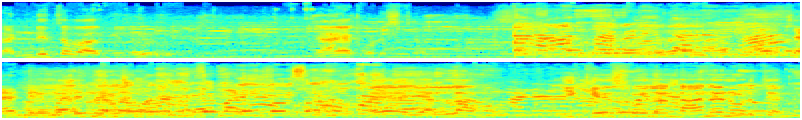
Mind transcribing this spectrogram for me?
ಖಂಡಿತವಾಗಿಯೂ ನ್ಯಾಯ ಕೊಡಿಸ್ತೇವೆ. ಎಲ್ಲ. ಈ ಕೇಸ್ ಮೇಲೆ ನಾನೇ ನೋಡ್ತೇನೆ.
